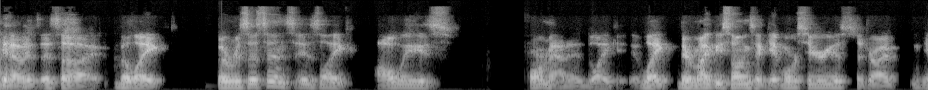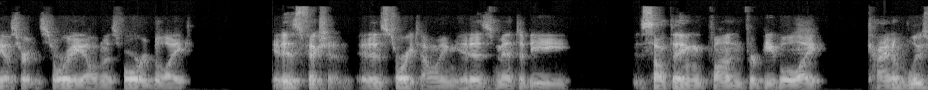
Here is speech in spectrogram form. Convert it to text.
you know, it's, it's uh, but like, but resistance is like always formatted. Like, like there might be songs that get more serious to drive you know certain story elements forward, but like, it is fiction. It is storytelling. It is meant to be something fun for people like kind of lose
